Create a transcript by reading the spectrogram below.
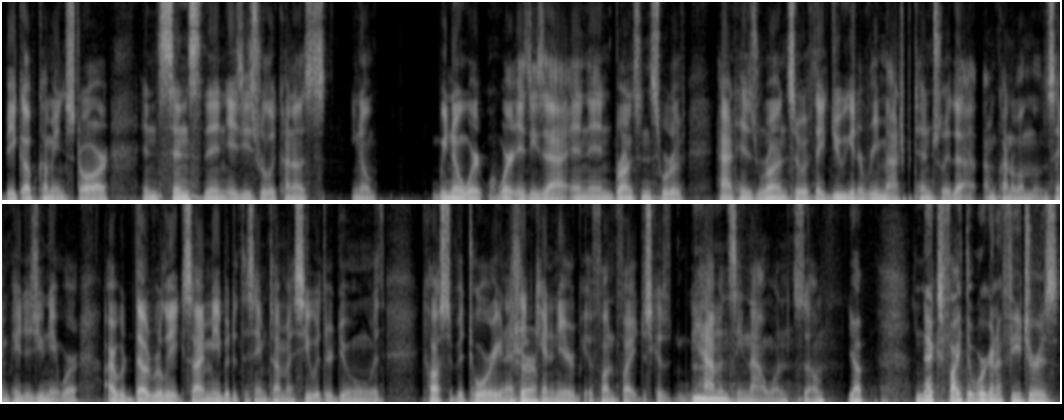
big upcoming star. And since then, Izzy's really kind of you know we know where where Izzy's at, and then Brunson sort of had his run. So if they do get a rematch potentially, that I'm kind of on the same page as you, Nate. Where I would that would really excite me, but at the same time, I see what they're doing with Costa Vettori, and I Sure. think Cannonier would be a fun fight just because we haven't seen that one. So Yep. Next fight that we're going to feature is,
